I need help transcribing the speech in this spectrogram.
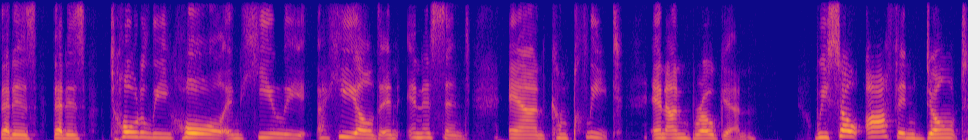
that is that is totally whole and healy, healed and innocent and complete and unbroken. We so often don't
